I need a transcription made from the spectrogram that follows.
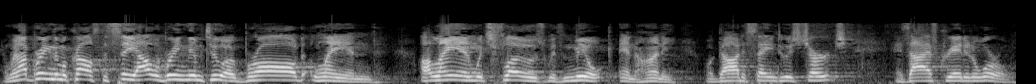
And when I bring them across the sea, I will bring them to a broad land a land which flows with milk and honey. What God is saying to His church is, I have created a world,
